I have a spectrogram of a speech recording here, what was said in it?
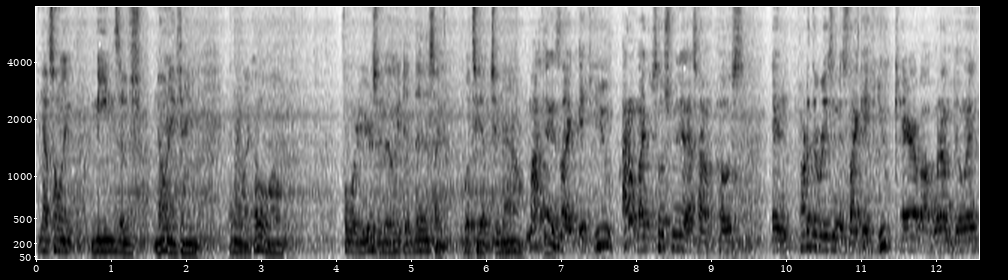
and that's the only means of knowing anything and they're like oh well four years ago he did this like what's he up to now My thing is like if you I don't like social media, that's why I don't post. And part of the reason is like if you care about what I'm doing,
